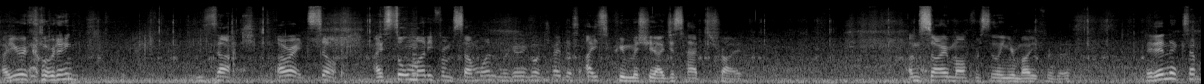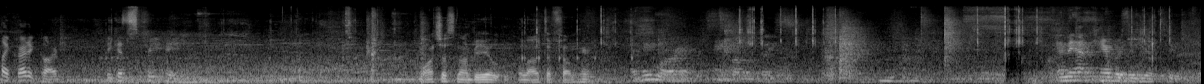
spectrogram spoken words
Are you recording? You suck. Alright, so I stole money from someone. We're gonna go try this ice cream machine. I just had to try it. I'm sorry, mom, for stealing your money for this. They didn't accept my credit card because it's prepaid. Watch us not be allowed to film here. I think we're alright. Is a public place. And they have cameras in here too. So.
